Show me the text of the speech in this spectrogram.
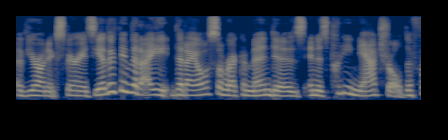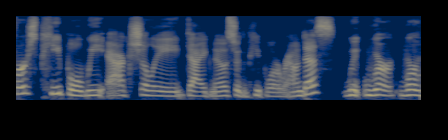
of your own experience. The other thing that i that i also recommend is and it's pretty natural the first people we actually diagnose are the people around us. We, we're we're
